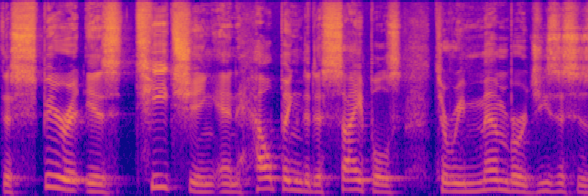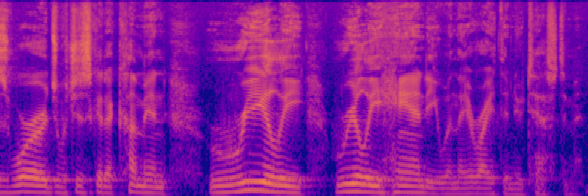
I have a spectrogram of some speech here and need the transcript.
The Spirit is teaching and helping the disciples to remember Jesus' words, which is going to come in really, really handy when they write the New Testament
